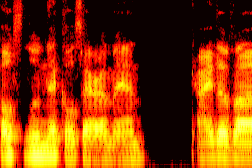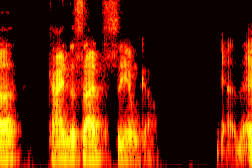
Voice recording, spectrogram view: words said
post Lew Nichols era, man. Kind of uh kind of sad to see him go. Yeah,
